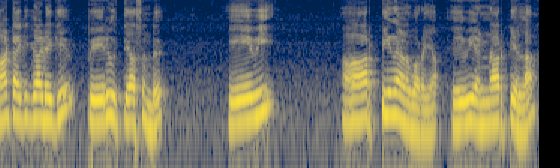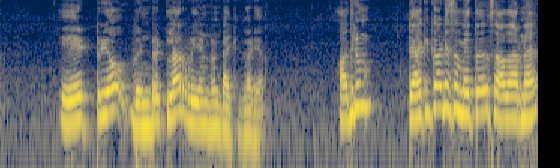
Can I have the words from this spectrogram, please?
ആ ടാക്കിക്കാർഡിയക്ക് പേര് വ്യത്യാസമുണ്ട്. എ വി ആർ ടി എന്നാണ് പറയുക. A V N R T അല്ല. ഏട്രിയോ വെൻട്രിക്കുലർ റീഎൻട്രൻ ടാക്കിക്കാർഡിയ അതിലും ടാക്കിക്കാർഡിയ സമയത്ത് സാധാരണ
